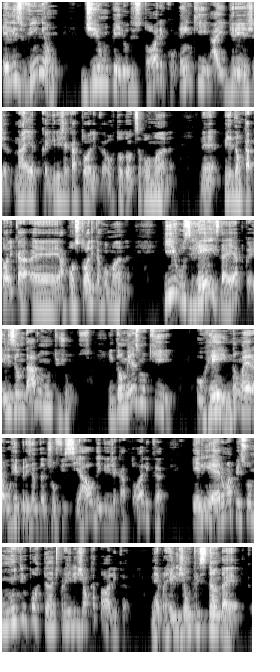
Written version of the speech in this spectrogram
eles vinham de um período histórico em que a igreja, na época, a igreja católica ortodoxa romana, né, perdão, católica é, apostólica romana, e os reis da época, eles andavam muito juntos. Então, mesmo que o rei não era o representante oficial da Igreja Católica, ele era uma pessoa muito importante para a religião católica, né, para a religião cristã da época.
